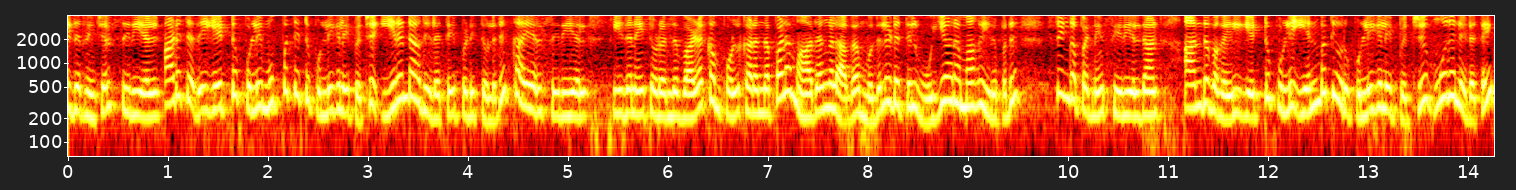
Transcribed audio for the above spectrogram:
எதிர்நீச்சல் சீரியல் அடுத்தது எட்டு புள்ளி முப்பத்தெட்டு புள்ளிகளை பெற்று இரண்டாவது இடத்தை பிடித்துள்ளது கயல் சீரியல் இதனைத் தொடர்ந்து வழக்கம் போல் கடந்த பல மாதங்களாக முதலிடத்தில் ஒய்யாரமாக இருப்பது சிங்கப்பண்ணை சீரியல் தான் அந்த வகையில் எட்டு புள்ளி எண்பத்தி ஒரு புள்ளிகளை பெற்று முதலிடத்தை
